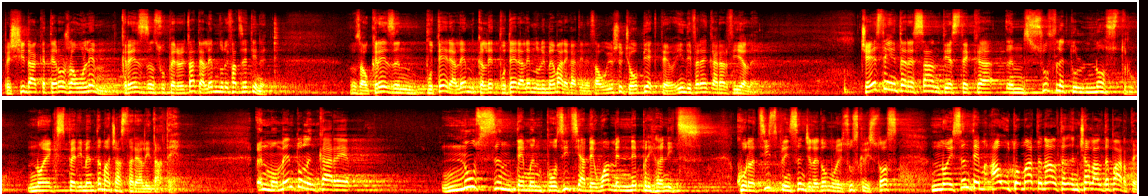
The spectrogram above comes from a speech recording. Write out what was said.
Păi și dacă te rogi la un lemn, crezi în superioritatea lemnului față de tine. Sau crezi în puterea lemn, că puterea lemnului e mai mare ca tine. Sau eu știu ce, obiecte, indiferent care ar fi ele. Ce este interesant este că în sufletul nostru noi experimentăm această realitate. În momentul în care nu suntem în poziția de oameni neprihăniți, curățiți prin sângele Domnului Isus Hristos, noi suntem automat în, altă, în cealaltă parte,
